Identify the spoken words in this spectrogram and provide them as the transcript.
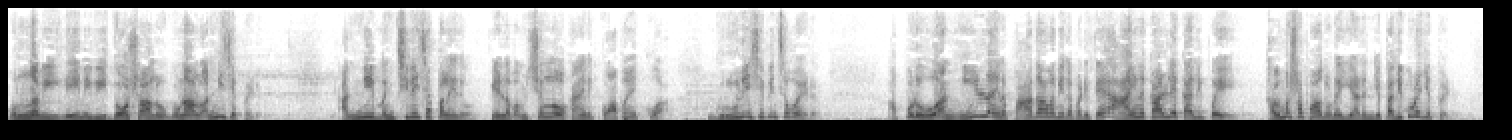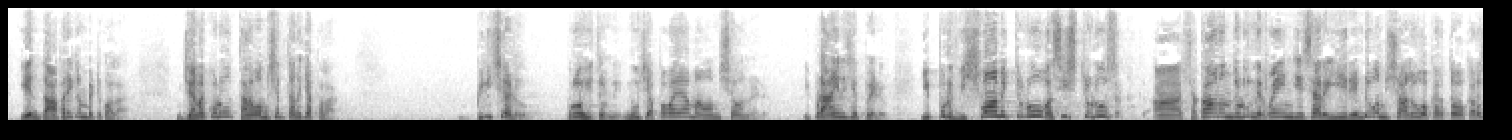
ఉన్నవి లేనివి దోషాలు గుణాలు అన్నీ చెప్పాడు. అన్నీ మంచివే చెప్పలేదు. వీళ్ళ వంశంలో ఒక ఆయనకి కోపం ఎక్కువ. గురువునే శపించబోయాడు. అప్పుడు ఆ నీళ్ళు ఆయన పాదాల మీద పడితే ఆయన కాళ్ళే కాలిపోయి కల్మషపాదుడయ్యాడని చెప్పి అది కూడా చెప్పాడు. ఏం దాపరికం పెట్టుకోవాలా? జనకుడు తన వంశం తన చెప్పలా? పిలిచాడు పురోహితుణ్ణి నువ్వు చెప్పవయా మా వంశం అన్నాడు. ఇప్పుడు ఆయన చెప్పాడు ఇప్పుడు విశ్వామిత్రుడు వశిష్ఠుడు శతానందుడు నిర్ణయం చేశారు. ఈ రెండు వంశాలు ఒకరితో ఒకరు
